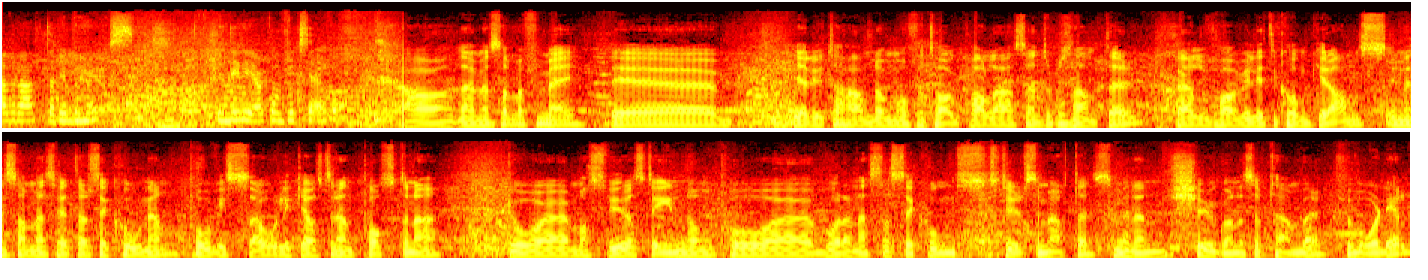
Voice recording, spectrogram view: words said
överallt där det behövs. Det är det jag kommer fokusera på. Ja, nej men samma för mig. Det gäller ju att ta hand om och få tag på alla studentrepresentanter. Själv har vi lite konkurrens inom samhällsvetarsektionen på vissa olika av studentposterna. Då eh, måste vi rösta in dem på våra nästa sektionsstyrelsemöte som är den 20 september för vår del.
